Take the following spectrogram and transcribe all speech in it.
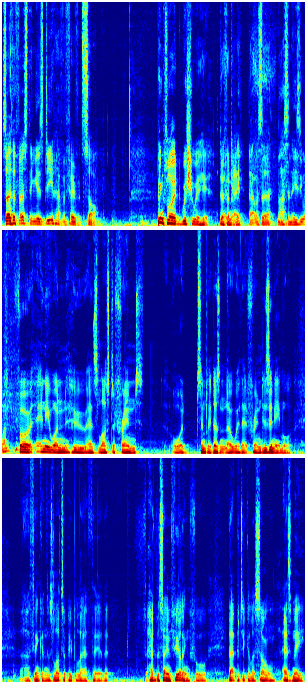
So the first thing is, do you have a favourite song? Pink Floyd, Wish You Were Here, definitely. Okay, that was a nice and easy one. For anyone who has lost a friend or simply doesn't know where that friend is anymore, I think, and there's lots of people out there that f- have the same feeling for that particular song as me.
